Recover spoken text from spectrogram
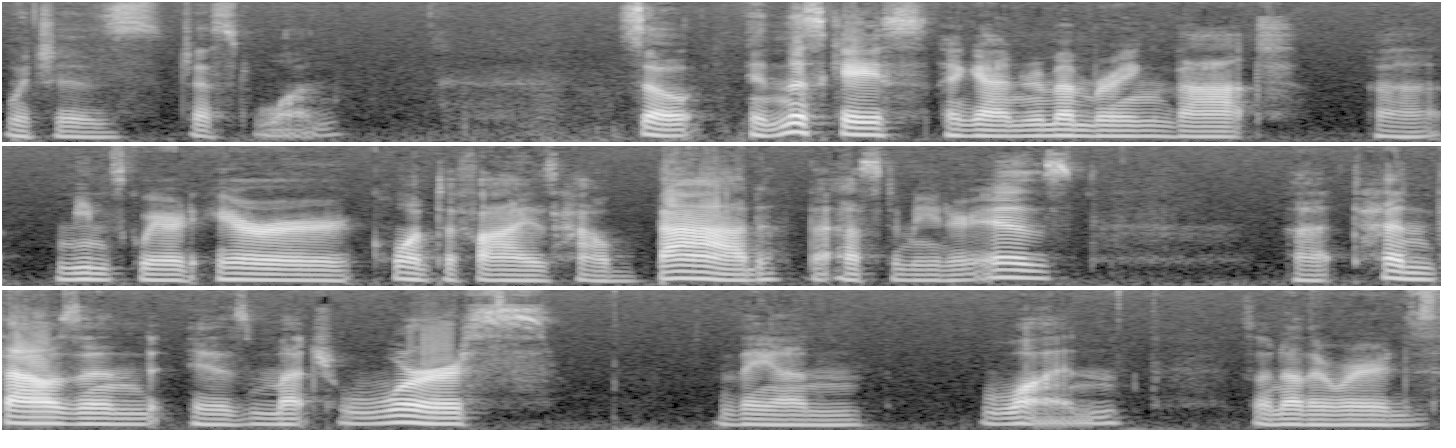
which is just 1. So in this case, again, remembering that uh, mean squared error quantifies how bad the estimator is, uh, 10,000 is much worse than 1. So in other words,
